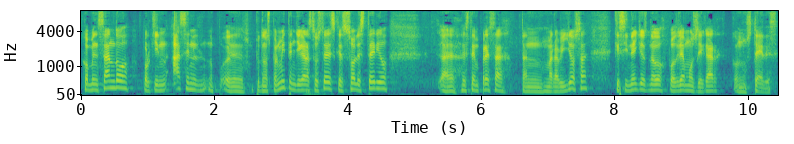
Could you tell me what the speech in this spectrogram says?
comenzando por quien hacen eh, pues nos permiten llegar hasta ustedes, que es Sol Estéreo, esta empresa tan maravillosa, que sin ellos no podríamos llegar con ustedes.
